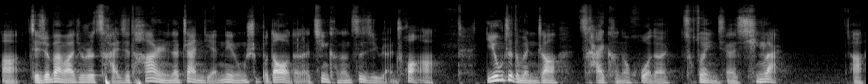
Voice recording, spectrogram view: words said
啊。解决办法就是采集他人的站点，内容是不道德的，尽可能自己原创啊，优质的文章才可能获得搜索引擎的青睐啊。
